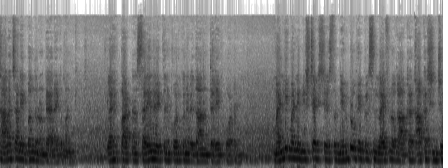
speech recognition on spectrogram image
చాలా చాలా ఇబ్బందులు ఉంటాయి అనేక మందికి. లైఫ్ పార్ట్నర్ సరైన వ్యక్తిని కోరుకునే విధానం తెలియకపోవటం మళ్ళీ మళ్ళీ మిస్టేక్స్ చేస్తూ నెగిటివ్ పీపుల్స్ లైఫ్లో ఆకర్షించి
